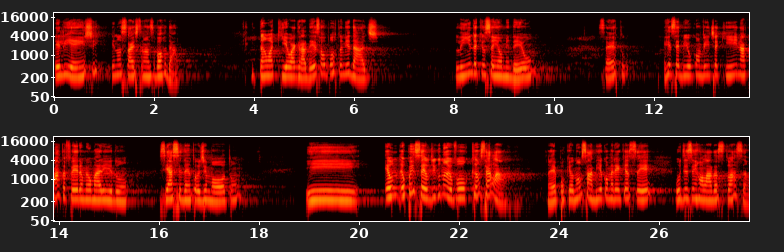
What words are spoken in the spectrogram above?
ele enche e nos faz transbordar. Então aqui eu agradeço a oportunidade linda que o Senhor me deu, certo? Recebi o convite aqui. Na quarta-feira, meu marido se acidentou de moto. E eu, eu pensei, eu digo, não, eu vou cancelar. Né, porque eu não sabia como era que ia ser o desenrolar da situação.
